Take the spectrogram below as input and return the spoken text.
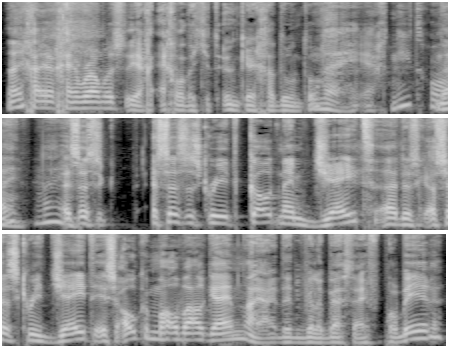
Nee, ga je geen Romans? Ja, echt wel dat je het een keer gaat doen, toch? Nee, echt niet gewoon. Nee? Nee. Assassin's, Assassin's Creed Codename Jade. Eh, dus Assassin's Creed Jade is ook een mobile game. Nou ja, dit wil ik best even proberen.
